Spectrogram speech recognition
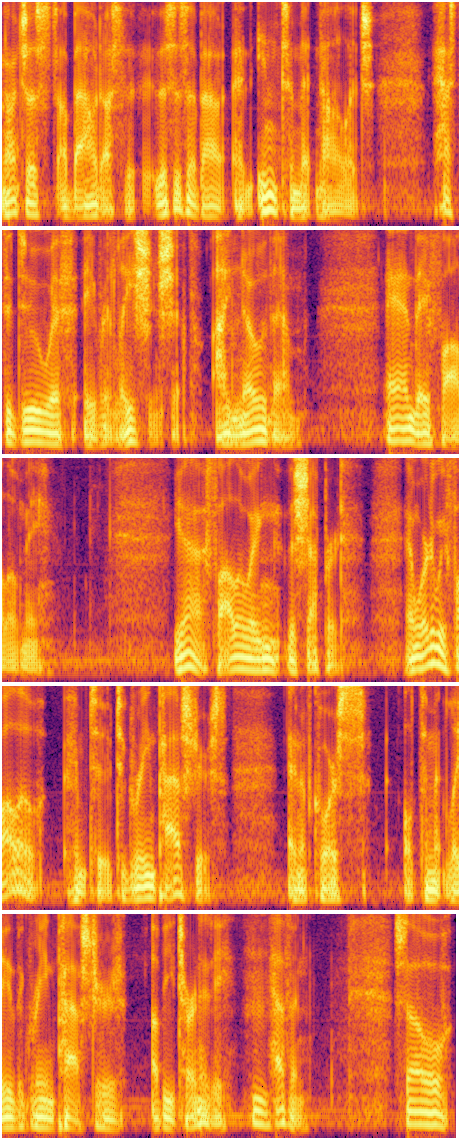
not just about us, this is about an intimate knowledge. It has to do with a relationship. I know them and they follow me. Yeah, following the shepherd. And where do we follow him to? To green pastures. And of course, ultimately, the green pasture of eternity, hmm. heaven. So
